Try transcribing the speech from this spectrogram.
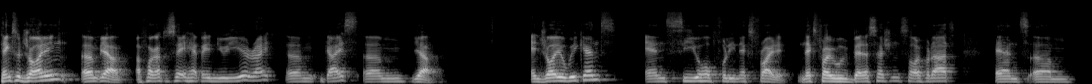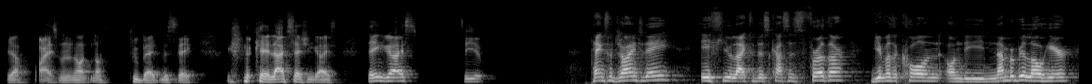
Thanks for joining. Um, yeah, I forgot to say Happy New Year, right, um, guys? Um, yeah, enjoy your weekend and see you hopefully next Friday. Next Friday will be better session. Sorry for that. And um, yeah, not not too bad mistake. okay, live session, guys. Thank you, guys. See you. Thanks for joining today. If you like to discuss this further, give us a call on, on the number below here,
